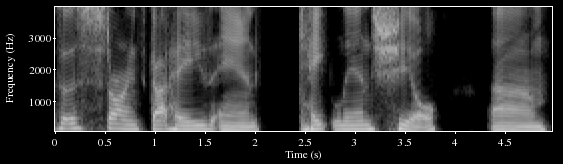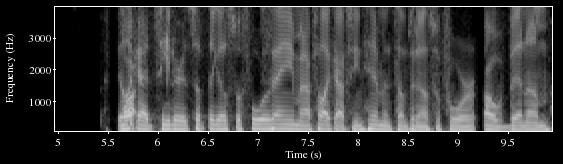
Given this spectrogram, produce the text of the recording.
so this is starring Scott Haze and Kate Lyn Sheil. Um, feel like I'd seen her in something else before. same, and I feel like I've seen him in something else before. Oh, Venom,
